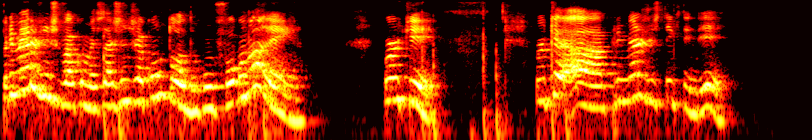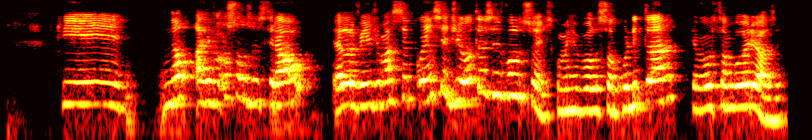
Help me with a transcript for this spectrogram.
Primeiro a gente vai começar, a gente já com todo, com fogo na lenha. Por quê? Porque a primeiro a gente tem que entender que não, a Revolução Industrial ela veio de uma sequência de outras revoluções, como a Revolução Puritana, Revolução Gloriosa.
